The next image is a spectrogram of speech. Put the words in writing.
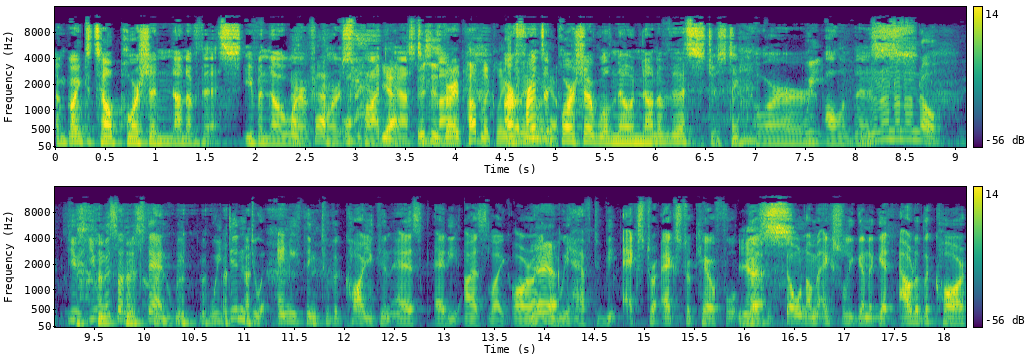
I'm going to tell Porsche none of this, even though we're of course podcasting. yeah, this is very it. publicly, Our friends anyway, at Porsche will know none of this. Just ignore all of this. No, no, no, no, no. you, you misunderstand. we, we didn't do anything to the car. You can ask Eddie. I was like, all right, Yeah, yeah. we have to be extra, extra careful. There's Yes. a stone. I'm actually gonna get out of the car,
